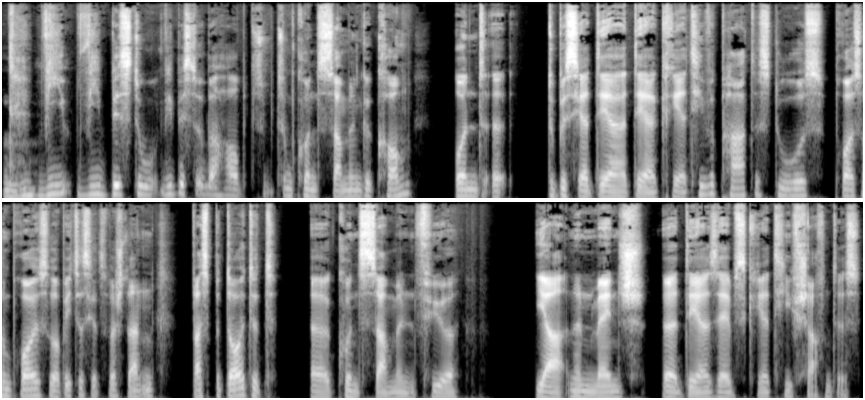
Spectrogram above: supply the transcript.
Mhm. Wie, wie bist du, wie bist du überhaupt zu, zum Kunstsammeln gekommen? Und äh, du bist ja der, der kreative Part des Duos Preuß und Preuß, so habe ich das jetzt verstanden. Was bedeutet äh, Kunst sammeln für ja einen Mensch, äh, der selbst kreativ schaffend ist?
